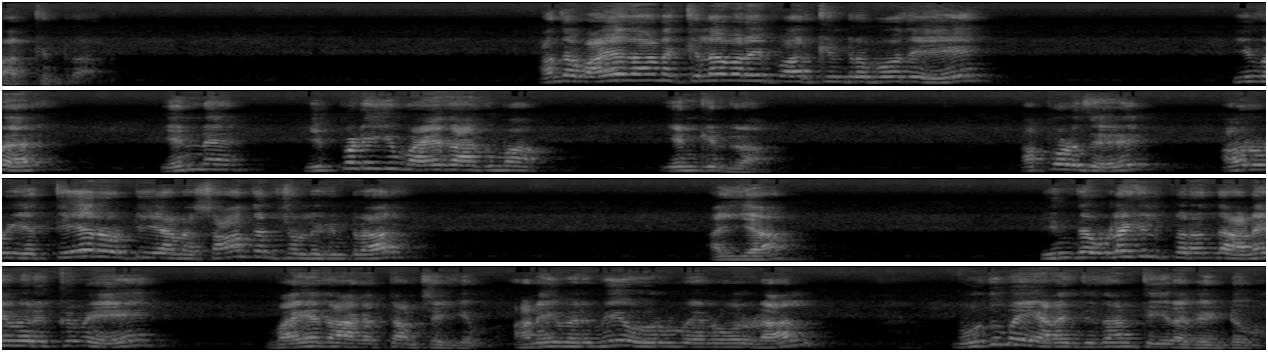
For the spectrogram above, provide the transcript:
பார்க்கின்றார். அந்த வயதான கிழவரை பார்க்கின்ற போதே இவர் என்ன இப்படியும் வயதாகுமா? என்கின்றார். அப்பொழுது அவருடைய தேரோட்டியான சாந்தன் சொல்லுகின்றார் ஐயா இந்த உலகில் பிறந்த அனைவருக்குமே வயதாகத்தான் செய்யும். அனைவருமே ஒரு ஒரு நாள் முதுமை அடைந்துதான் தீர வேண்டும்.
